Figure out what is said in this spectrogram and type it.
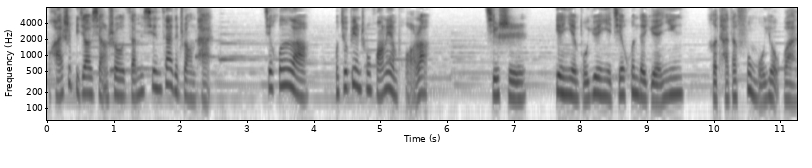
我还是比较享受咱们现在的状态，结婚了我就变成黄脸婆了。”其实。燕燕不愿意结婚的原因和她的父母有关。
